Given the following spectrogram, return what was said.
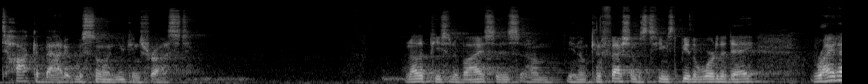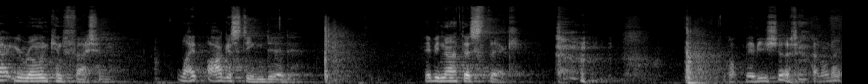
Talk about it with someone you can trust. Another piece of advice is, um, you know, confession seems to be the word of the day. Write out your own confession. like Augustine did. Maybe not this thick. well, maybe you should. I don't know.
